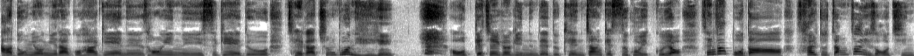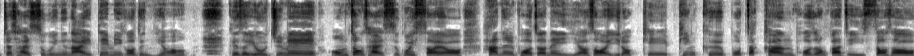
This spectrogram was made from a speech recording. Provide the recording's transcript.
아동용이라고 하기에는 성인이 쓰기에도 제가 충분히 어깨 체격이 있는데도 괜찮게 쓰고 있고요. 생각보다 살도 짱짱해서 진짜 잘 쓰고 있는 아이템이거든요. 그래서 요즘에 엄청 잘 쓰고 있어요. 하늘 버전에 이어서 이렇게 핑크 뽀짝한 버전까지 있어서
